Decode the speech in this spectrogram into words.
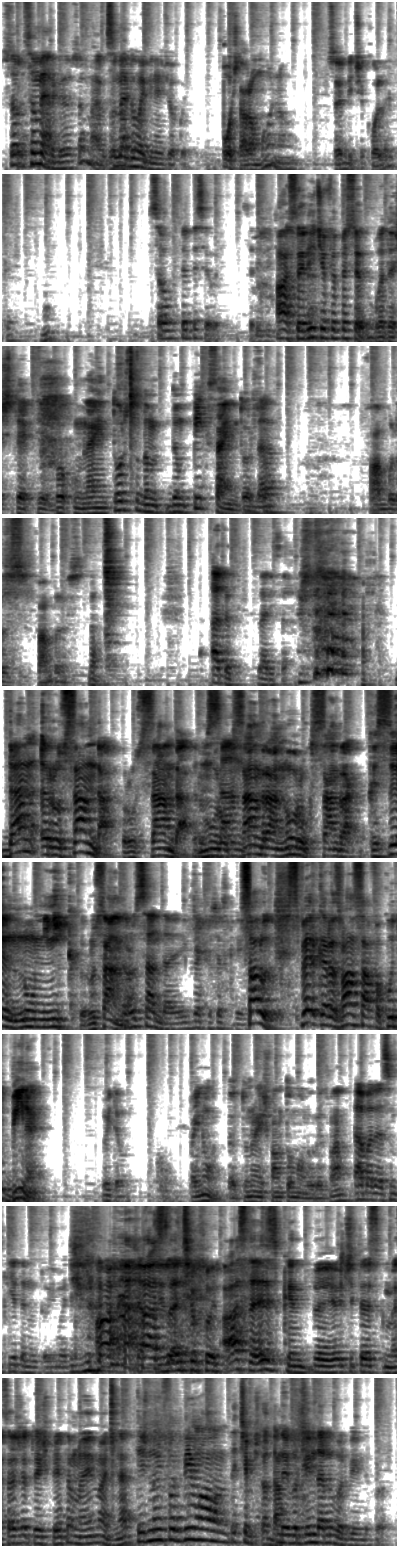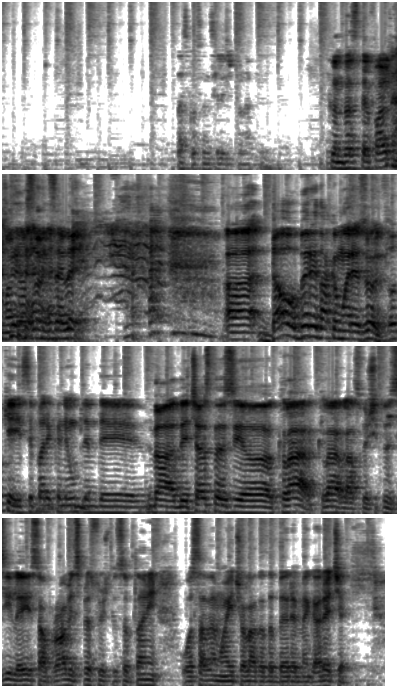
Să, să meargă, Să meargă, să da. meargă mai bine în jocuri. Poșta română, servicii colete, nu? Sau FPS-uri, să ridice. A, să ridice FPS. Bă, deștept ești, bă, cum l-ai întors-o, din, din pic s-ai întors Da. Fabulous, fabulous. Da. Atât, Larisa. Dan Rusanda, Rusanda, nu Rusanda. Ruxandra, nu Ruxandra, cu câs, nu nimic, Rusanda. Rusanda, exact ce scrie. Salut! Sper că Răzvan s-a făcut bine. Uite-mă. Păi nu, dar tu nu ești fantoma lui Răzvan. A, ba da, sunt prietenul tău, imagine. Ah, Ce-am zis la Astăzi, început. astăzi, când eu citesc mesaje, tu ești prietenul meu imaginat, deci noi vorbim, mă, de ce mișto, da. Noi vorbim, dar nu vorbim, de fapt. Las că o să înțelegi până la final. Când o să te faci, mai o să înțelegi. Uh, da o bere dacă mă rezolvi. Ok, se pare că ne umplem de... Da, deci astăzi, uh, clar, clar, la sfârșitul zilei sau probabil spre sfârșitul săptămânii o să avem aici o lată de bere mega rece.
